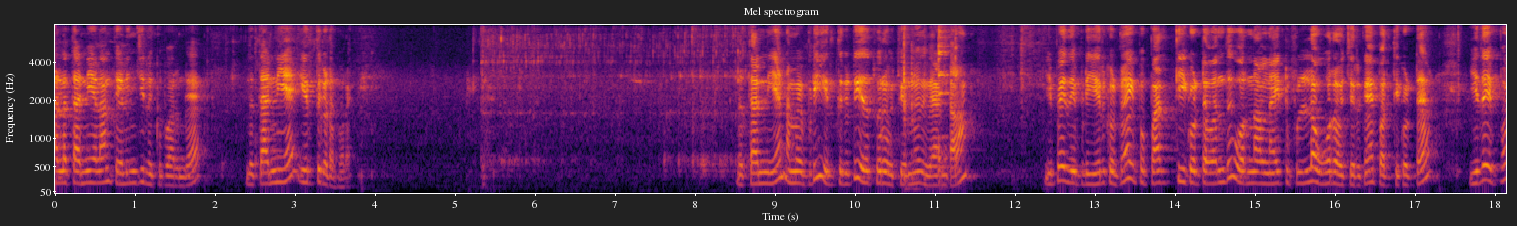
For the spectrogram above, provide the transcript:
நல்லா தண்ணியெல்லாம் தெளிஞ்சு நிற்கு பாருங்கள் இந்த தண்ணியை இருத்துக்கிட போகிறேன் இந்த தண்ணியை நம்ம இப்படி இருத்துக்கிட்டு இதை தூர ஊற்றிடணும் இது வேண்டாம். இப்போ இது இப்படி இருக்கட்டும். இப்போ பருத்தி கொட்டை வந்து ஒரு நாள் நைட்டு ஃபுல்லாக ஊற வச்சுருக்கேன் பருத்தி கொட்டை. இதை இப்போ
